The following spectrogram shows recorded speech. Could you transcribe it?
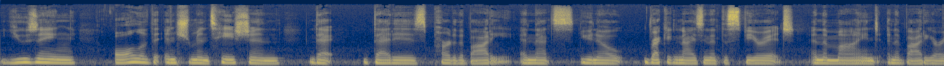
using all of the instrumentation that that is part of the body and that's you know recognizing that the spirit and the mind and the body are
